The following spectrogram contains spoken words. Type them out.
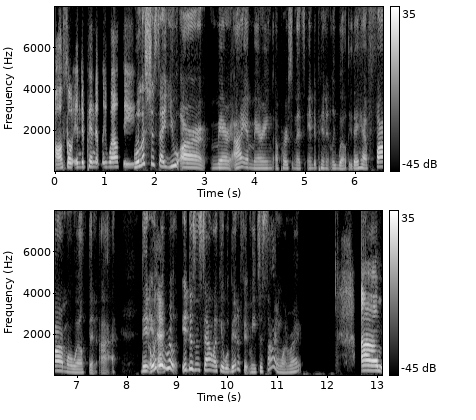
also independently wealthy? Well let's just say you are married i am marrying a person that's independently wealthy. They have far more wealth than i then okay. it really, it doesn't sound like it would benefit me to sign one, right? Um,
